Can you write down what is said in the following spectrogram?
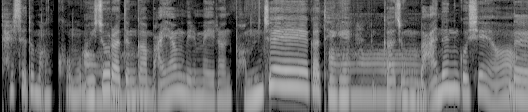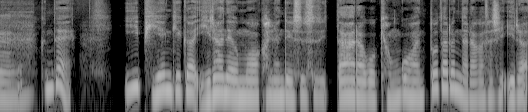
탈세도 많고 뭐 위조라든가 어. 마약 밀매 이런 범죄가 되게 아. 그러니까 좀 많은 곳이에요. 네. 근데 이 비행기가 이란의 음모와 관련돼 있을 수 있다라고 경고한 또 다른 나라가 사실 이라,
